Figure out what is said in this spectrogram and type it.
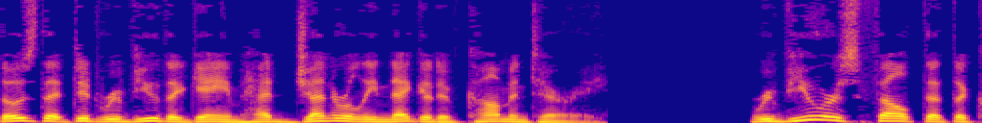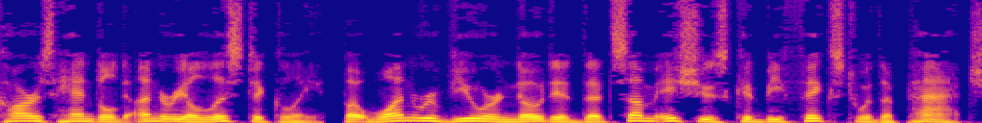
those that did review the game had generally negative commentary. Reviewers felt that the cars handled unrealistically, but one reviewer noted that some issues could be fixed with a patch.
